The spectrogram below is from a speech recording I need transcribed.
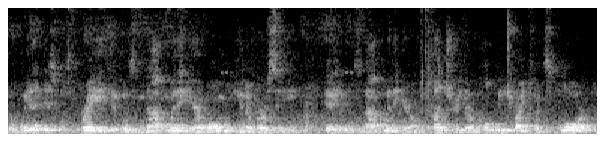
the way that this was phrased, it was not within your own university it was not within your own country. They're hoping trying to explore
